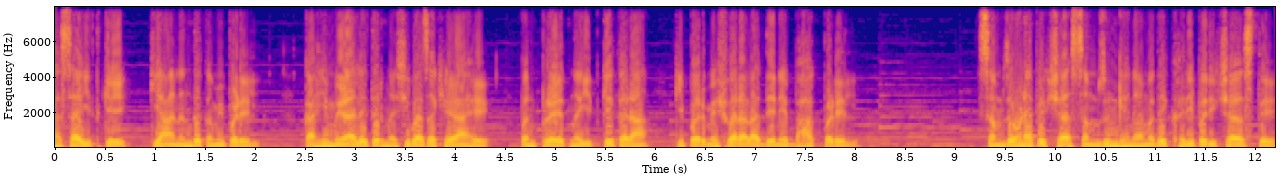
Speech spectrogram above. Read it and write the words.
हसा इतके की आनंद कमी पडेल. काही मिळाले तर नशिबाचा खेळ आहे पण प्रयत्न इतके करा की परमेश्वराला देणे भाग पडेल. समजवण्यापेक्षा समजून घेण्यामध्ये खरी परीक्षा असते.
